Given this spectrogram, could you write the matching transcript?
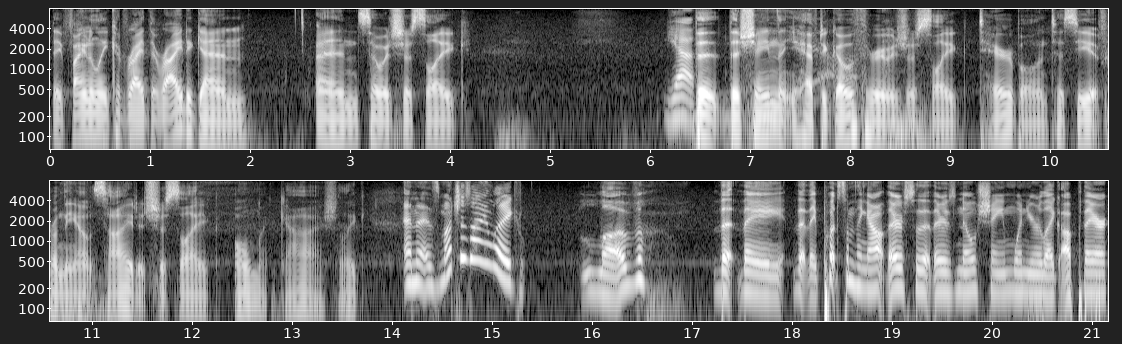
they finally could ride the ride again. And so it's just like Yeah. the the shame that you have to go through is just like terrible and to see it from the outside it's just like oh my gosh like and as much as I like love that they that they put something out there so that there's no shame when you're like up there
